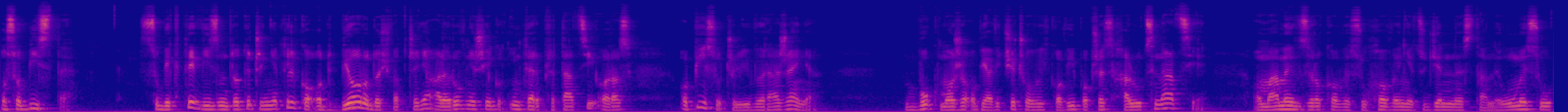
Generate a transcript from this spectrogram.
osobiste. Subiektywizm dotyczy nie tylko odbioru doświadczenia, ale również jego interpretacji oraz opisu, czyli wyrażenia. Bóg może objawić się człowiekowi poprzez halucynacje, omamy wzrokowe, słuchowe, niecodzienne stany umysłu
